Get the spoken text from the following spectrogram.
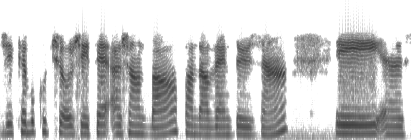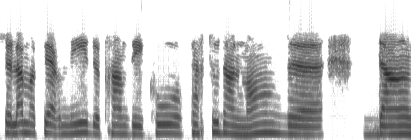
j'ai fait beaucoup de choses. J'étais agent de bord pendant 22 ans. Et euh, cela m'a permis de prendre des cours partout dans le monde, euh, dans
